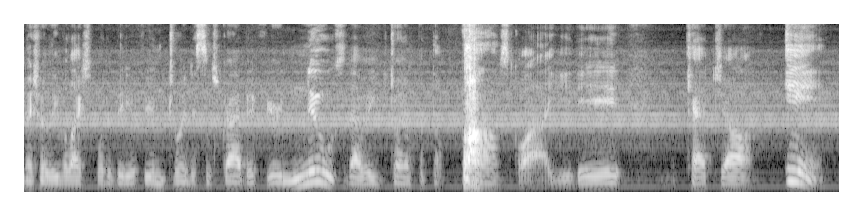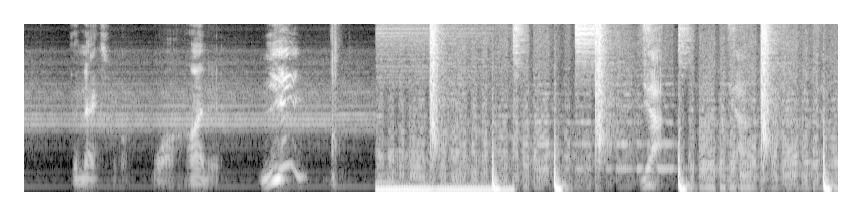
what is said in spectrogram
Make sure to leave a like, support the video if you enjoyed it, subscribe if you're new, so that way you can join up with the Bomb Squad. You did. Catch y'all in the next one. 100. Yeah. Yeah. Yeah.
